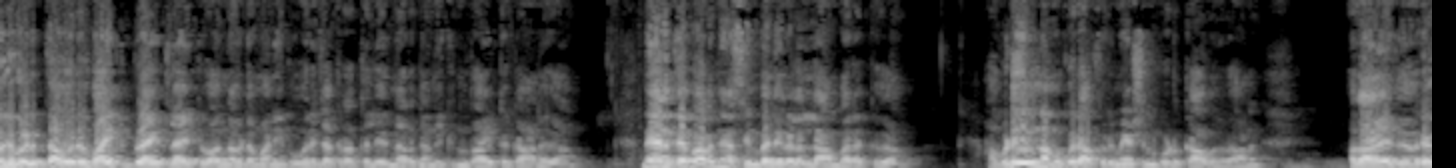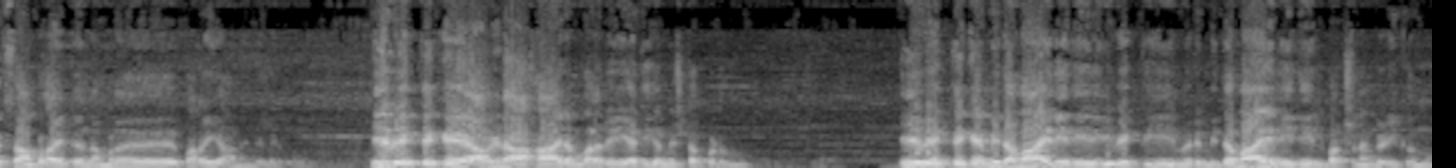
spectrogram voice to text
ഒരു വെളുത്ത ഒരു വൈറ്റ് ബ്രൈറ്റ് ലൈറ്റ് വന്ന് അവിടെ മണിപ്പൂര ചക്രത്തിൽ നിറഞ്ഞു നിൽക്കുന്നതായിട്ട് കാണുക. നേരത്തെ പറഞ്ഞ സിമ്പലുകളെല്ലാം വരക്കുക. അവിടെയും നമുക്കൊരു അഫർമേഷൻ കൊടുക്കാവുന്നതാണ്. അതായത് ഒരു എക്സാമ്പിൾ ആയിട്ട് നമ്മൾ പറയുകയാണെങ്കിൽ ഈ വ്യക്തിക്ക് അവരുടെ ആഹാരം വളരെയധികം ഇഷ്ടപ്പെടുന്നു. ഈ വ്യക്തിക്ക് മിതമായ രീതിയിൽ ഈ വ്യക്തി ഒരു മിതമായ രീതിയിൽ ഭക്ഷണം കഴിക്കുന്നു.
